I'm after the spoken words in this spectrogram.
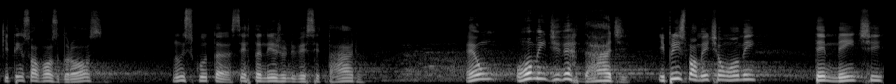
que tem sua voz grossa, não escuta sertanejo universitário. É um homem de verdade, e principalmente é um homem temente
